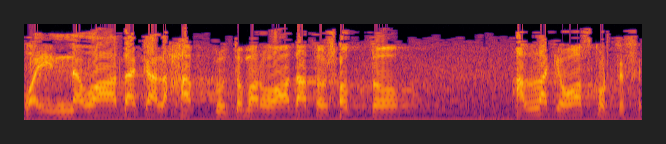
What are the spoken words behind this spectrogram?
ওয়াদাকাল হাক্কু তোমার ওয়াদা তো সত্য। আল্লাহকে ওয়াজ করতেছে।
